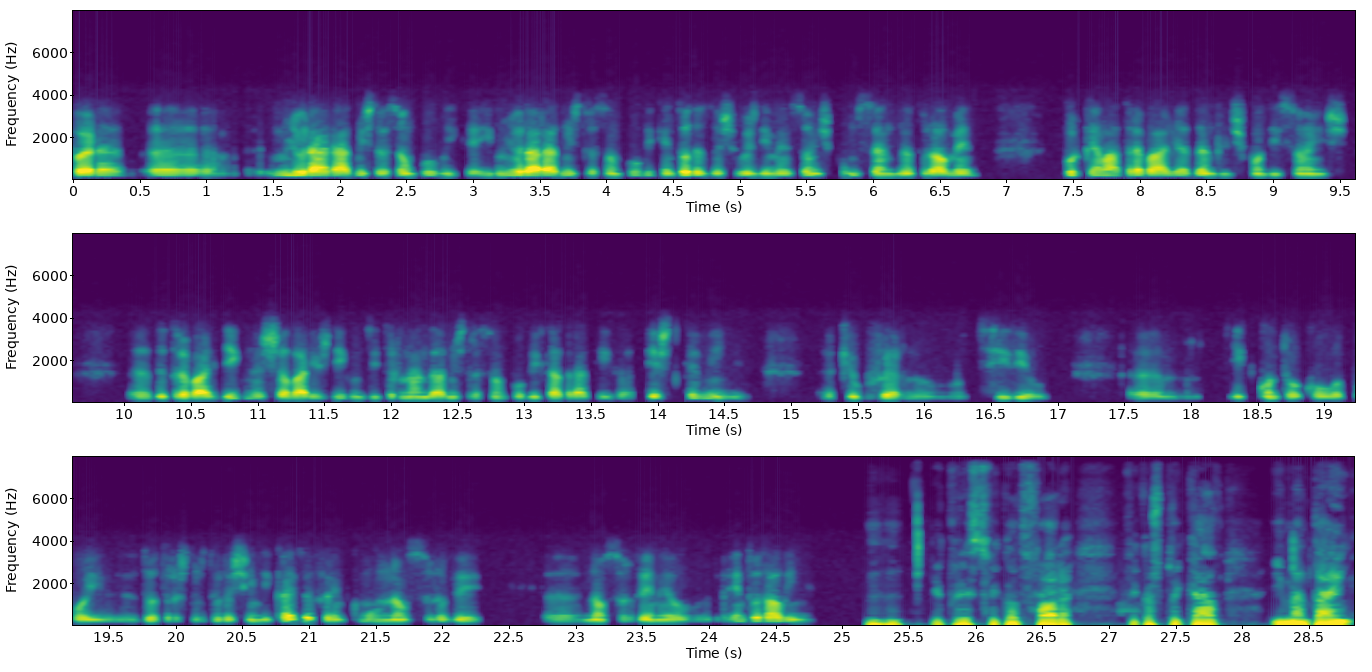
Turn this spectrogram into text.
para uh, melhorar a administração pública e melhorar a administração pública em todas as suas dimensões, começando naturalmente por quem lá trabalha, dando-lhes condições uh, de trabalho dignas, salários dignos e tornando a administração pública atrativa. Este caminho uh, que o Governo decidiu e que contou com o apoio de outras estruturas sindicais, a Frente Comum não se revê, uh, não se revê nele em toda a linha. Uhum. E por isso ficou de fora, ficou explicado e mantém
